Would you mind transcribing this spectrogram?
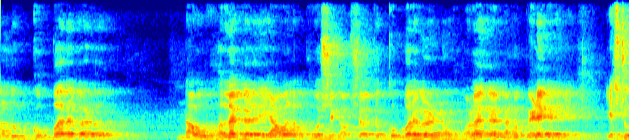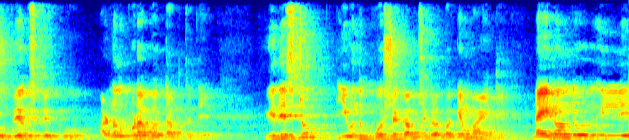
ಒಂದು ಗೊಬ್ಬರಗಳು ನಾವು ಹೊಲಗಳ ಯಾವೆಲ್ಲ ಪೋಷಕಾಂಶ ಗೊಬ್ಬರಗಳನ್ನು ಹೊಲಗಳ ನಮ್ಮ ಬೆಳೆಗಳಿಗೆ ಎಷ್ಟು ಉಪಯೋಗಿಸ್ಬೇಕು ಅನ್ನೋದು ಕೂಡ ಗೊತ್ತಾಗ್ತದೆ. ಇದಿಷ್ಟು ಈ ಒಂದು ಪೋಷಕಾಂಶಗಳ ಬಗ್ಗೆ ಮಾಹಿತಿ. ನಾ ಇನ್ನೊಂದು ಇಲ್ಲಿ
